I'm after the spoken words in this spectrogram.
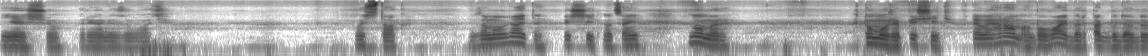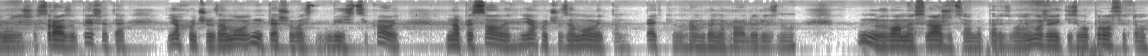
є що реалізувати. Ось так. Замовляйте, пишіть на цей номер. Хто може, пишіть Telegram або Viber, так буде вдобніше. Сразу пишете, я хочу замовити, ну те, що вас більш цікавить, написали, я хочу замовити там 5 кг винограду різного. Ну, з вами зв'яжуться або перезвонять. Може якісь вопроси, то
